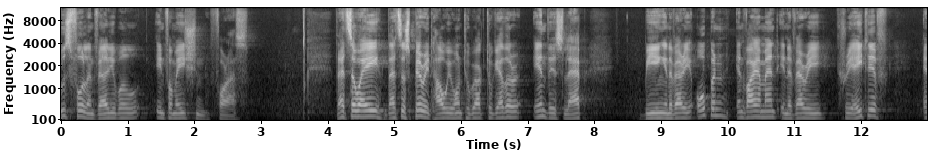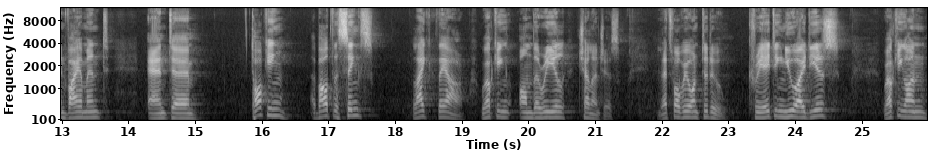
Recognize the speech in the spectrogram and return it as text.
useful and valuable information for us. That's the way, that's the spirit, how we want to work together in this lab, being in a very open environment, in a very creative environment, and uh, talking about the things like they are, working on the real challenges. That's what we want to do, creating new ideas, working on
